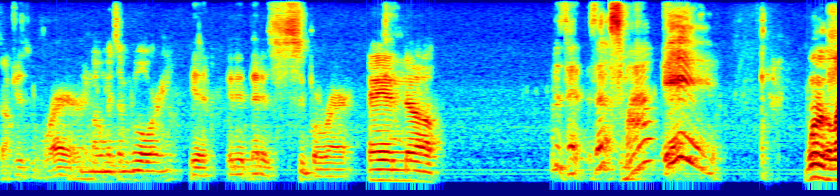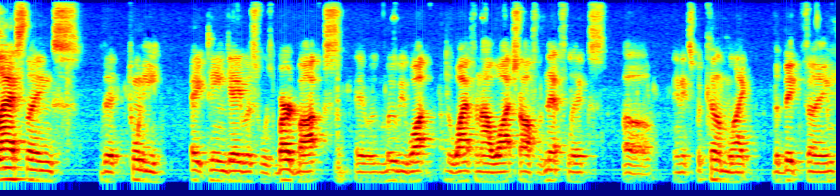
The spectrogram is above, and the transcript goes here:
So, which is rare. Moments of glory. Yeah, it is, that is super rare. and uh, What is that? Is that a smile? Yeah. One of the last things that 2018 gave us was Bird Box. It was a movie what the wife and I watched off of Netflix, uh, and it's become like the big thing.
